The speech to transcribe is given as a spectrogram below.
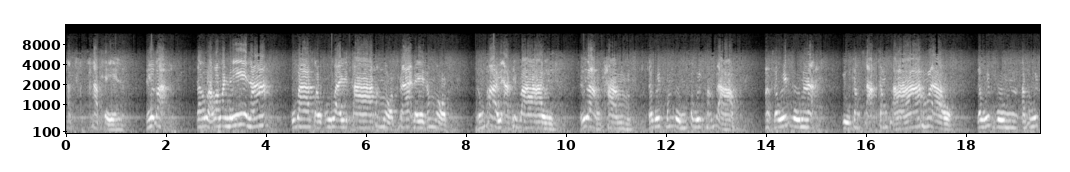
ข้าวข้าเพนนี่ก็เราบอกว่าวันนี้นะอุบาสกอุบาสิกาทั้งหมดพระเดทั้งหมดหลวงพ่ออธิบาย เรื่องธรรม สวิตของบุญสวิตของบาปสวิตบุญน่ะ อยู่ทางสะทางขวาของเราสวิตบุญอสวิต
